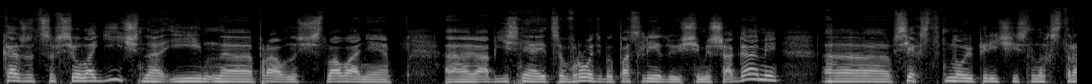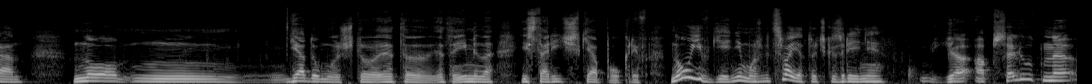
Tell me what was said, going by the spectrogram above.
кажется, все логично, и э, право на существование объясняется вроде бы последующими шагами всех мною перечисленных стран, но я думаю, что это, это именно исторический апокриф. Но у Евгения, может быть, своя точка зрения. Я абсолютно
